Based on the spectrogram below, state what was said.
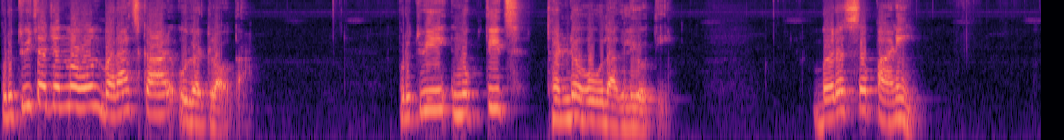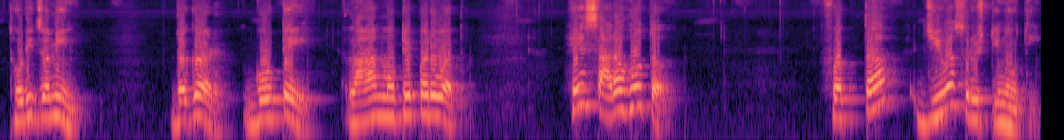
पृथ्वीचा जन्म होऊन बराच काळ उलटला होता. पृथ्वी नुकतीच थंड होऊ लागली होती. बरचसं पाणी थोडी जमीन दगड गोटे लहान मोठे पर्वत हे सारं होतं. फक्त जीवसृष्टी नव्हती.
